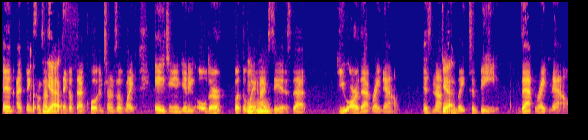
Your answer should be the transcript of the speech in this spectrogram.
And I think sometimes yes. think of that quote in terms of like aging and getting older. But the way mm-hmm. I see it is that you are that right now. It's not yeah. too late to be that right now,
